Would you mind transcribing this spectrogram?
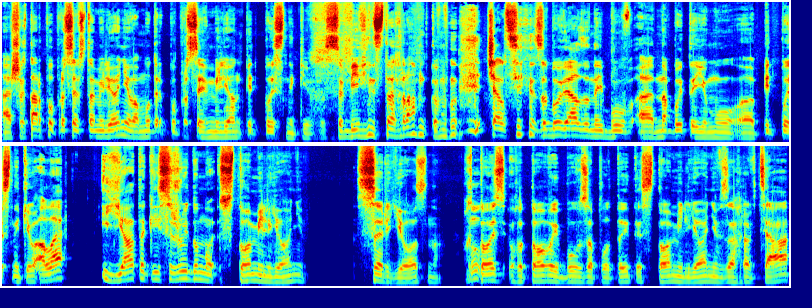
е, Шахтар попросив 100 мільйонів, а Мудрик попросив мільйон підписників собі в інстаграм, тому Челсі зобов'язаний був е, набити йому підписників. Але і я такий сижу і думаю, 100 мільйонів. Серйозно. Ну, Хтось готовий був заплатити 100 мільйонів за гравця.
